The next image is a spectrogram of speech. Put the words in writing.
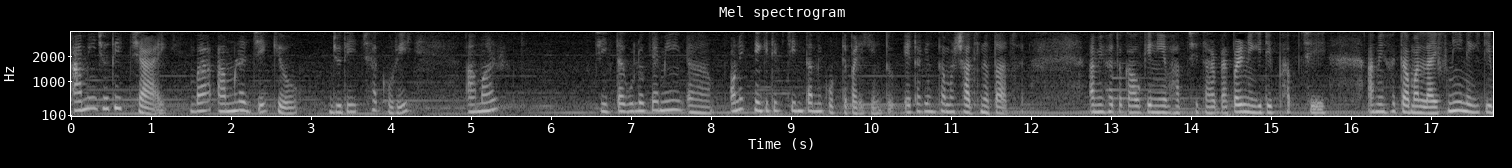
আমি যদি চাই বা আমরা যে কেউ যদি ইচ্ছা করি, আমার চিন্তাগুলোকে আমি অনেক নেগেটিভ চিন্তা আমি করতে পারি কিন্তু, এটা কিন্তু আমার স্বাধীনতা আছে। আমি হয়তো কাউকে নিয়ে ভাবছি, তার ব্যাপারে নেগেটিভ ভাবছি, আমি হয়তো আমার লাইফ নিয়ে নেগেটিভ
